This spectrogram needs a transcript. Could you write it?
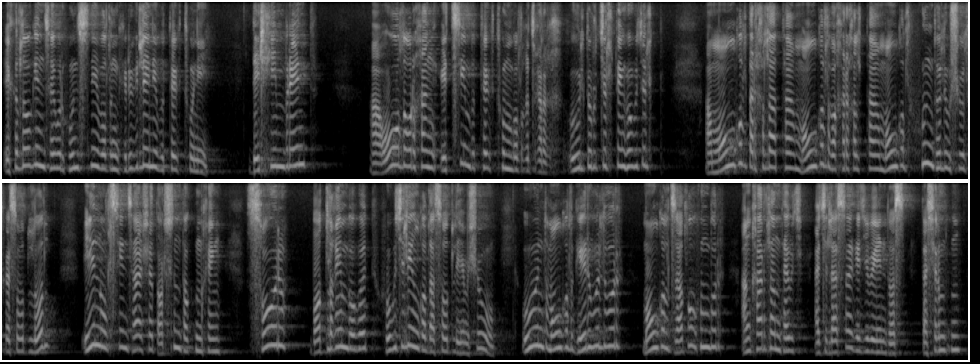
экологийн цэвэр хүнсний болон хэрэглээний бүтээгдэхүүний дэлхийн брэнд а уул уурхайн эцсийн бүтээгдэхүүн болгож гаргах үйлдвэржилтийн хөгжилт а Монгол дархлаатай, Монгол бахархалтай, Монгол хүн төлөвшүүлэх асуудал бол энэ улсын цаашид оршин тогтнохын суур бодлогын бөгөөд хөгжлийн гол асуудал юм шүү. Үүнд Монгол гэр бүлвэр, Монгол залуу хүмүүр анхаарлаа тавьж ажилласаа гэж би энд бас дашрамд нь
